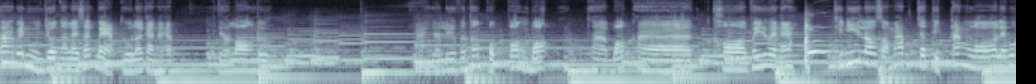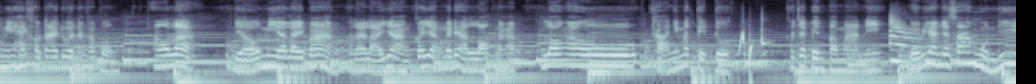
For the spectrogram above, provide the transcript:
สร้างเป็นหุ่นยนต์อะไรสักแบบดูแล้วกันนะครับ เดี๋ยวลองดูอ่าอย่าลืมว่าต้องปกป้องบล็อกบล็อกอคอไปด้วยนะ ทีนี้เราสามารถจะติดตั้งล้ออะไรพวกนี้ให้เขาได้ด้วยนะครับผม เอาล่ะ เดี๋ยวมีอะไรบ้างหลาย ๆ อย่างก็ยังไม่ได้อันล็อกนะครับ ลองเอาขานี้มาติดดู ก็จะเป็นประมาณนี้ เดี๋ยวพยายามจะสร้างหุ่นที่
